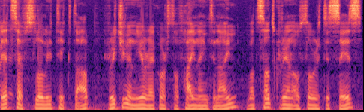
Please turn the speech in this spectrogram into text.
Deaths have slowly ticked up, reaching a new record of high 99, but South Korean authorities says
